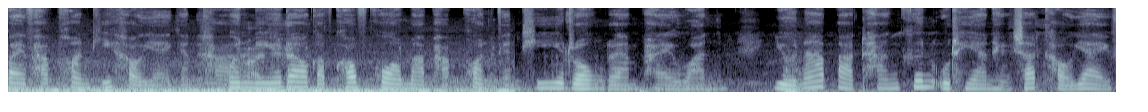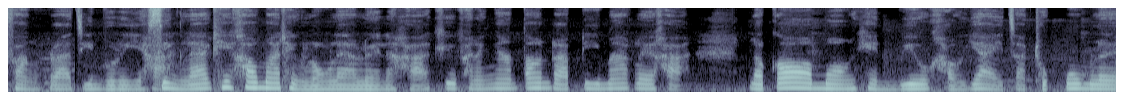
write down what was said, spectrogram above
ไปพักผ่อนที่เขาใหญ่กันค่ะ วันนี้เรากับครอบครัวมาพักผ่อนกันที่โรงแรมไพรวัน อยู่หน้าปากทางขึ้นอุทยานแห่งชาติเขาใหญ่ฝั่งปราจีนบุรีค่ะ สิ่งแรกที่เข้ามาถึงโรงแรมเลยนะคะ คือพนักงานต้อนรับดีมากเลยค่ะ แล้วก็มองเห็นวิวเขาใหญ่จากทุกมุมเลย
